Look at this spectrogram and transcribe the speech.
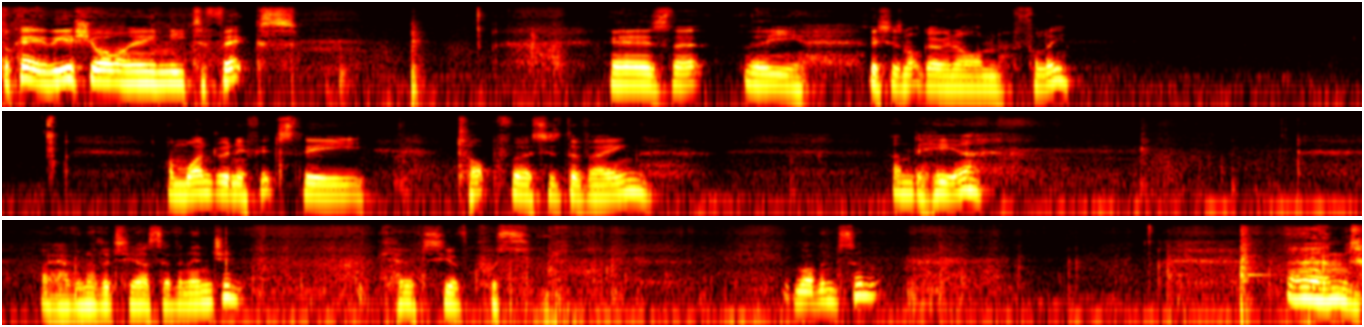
Okay, the issue I need to fix is that the this is not going on fully. I'm wondering if it's the top versus the vane under here. I have another TR7 engine, courtesy of Chris Robinson. And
